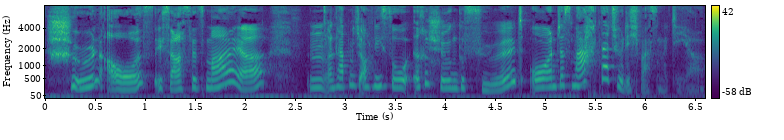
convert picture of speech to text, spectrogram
schön aus, ich sag's jetzt mal, ja. Mm, und habe mich auch nicht so irre schön gefühlt. Und das macht natürlich was mit dir.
